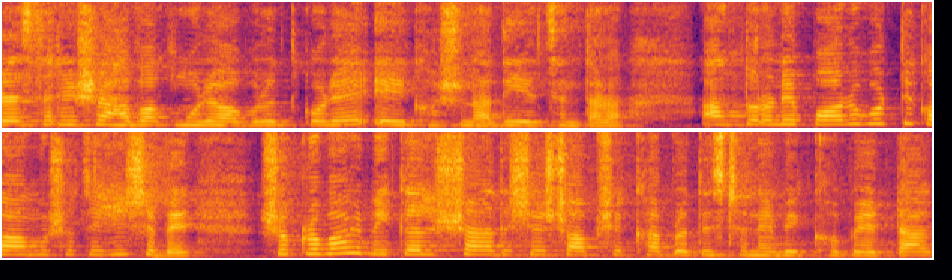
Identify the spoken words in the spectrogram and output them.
রাজধানীর শাহবাগ মোড়ে অবরোধ করে এই ঘোষণা দিয়েছেন তারা। আন্দোলনের পরবর্তী কর্মসূচি হিসেবে শুক্রবার বিকেল সারা দেশের সব শিক্ষা প্রতিষ্ঠানে বিক্ষোভের ডাক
